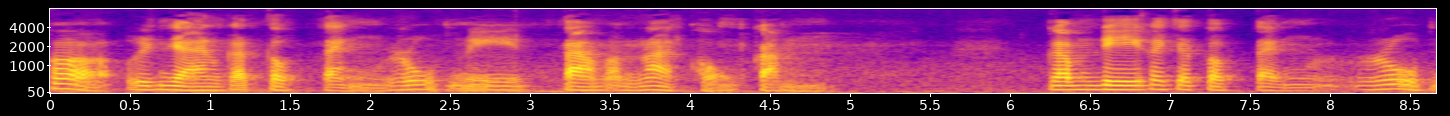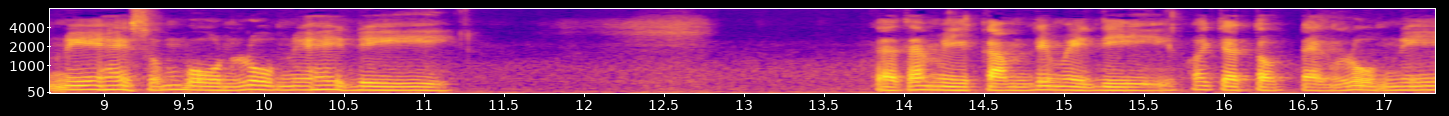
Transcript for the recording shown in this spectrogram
ก็วิญญาณก็ตกแต่งรูปนี้ตามอำนาจของกรรม กรรมดีก็จะตกแต่งรูปนี้ให้สมบูรณ์ รูปนี้ให้ดี แต่ถ้ามีกรรมที่ไม่ดีก็จะตกแต่งรูปนี้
